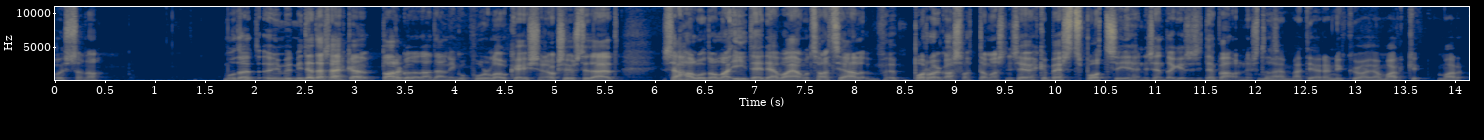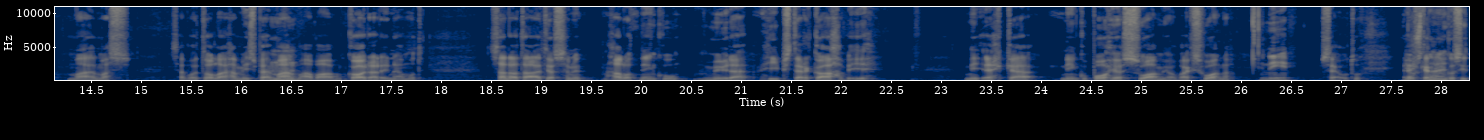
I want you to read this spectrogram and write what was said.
voisi sanoa. Mutta et, niin mitä tässä ehkä tarkoitetaan täällä niin poor location? Onko se just sitä, että sä haluat olla IT-devaaja, mutta sä oot siellä poroja kasvattamassa, niin se ei ole ehkä best spot siihen, niin sen takia se sitten epäonnistuu. No en mä tiedä nykyään ja markki, mar, maailmassa. Sä voit olla ihan missä päin Mhm. maailmaa vaan koodarina, mutta sanotaan, että jos sä nyt haluat niinku myydä hipster-kahvia, niin ehkä niinku Pohjois-Suomi on vaikka huono Niin, seutu. Just ehkä näin. niinku sit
